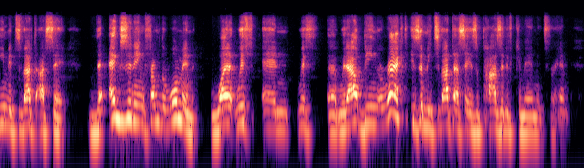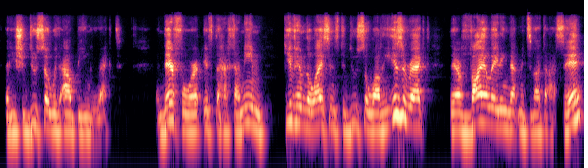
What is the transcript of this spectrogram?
Mitzvat aseh. The exiting from the woman with and with uh, without being erect is a mitzvah aseh, is a positive commandment for him that he should do so without being erect. And therefore, if the hachamim give him the license to do so while he is erect, they are violating that mitzvah aseh,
